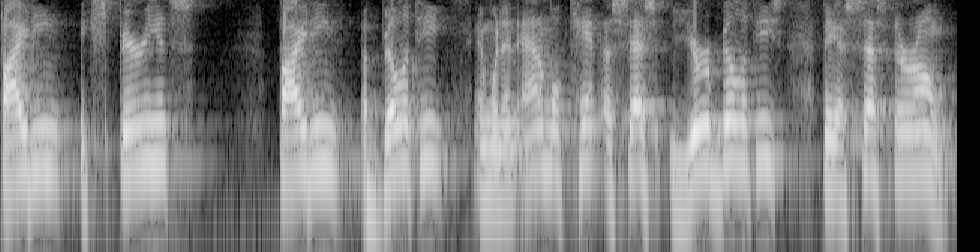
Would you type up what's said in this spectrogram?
fighting experience, fighting ability. And when an animal can't assess your abilities, they assess their own.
